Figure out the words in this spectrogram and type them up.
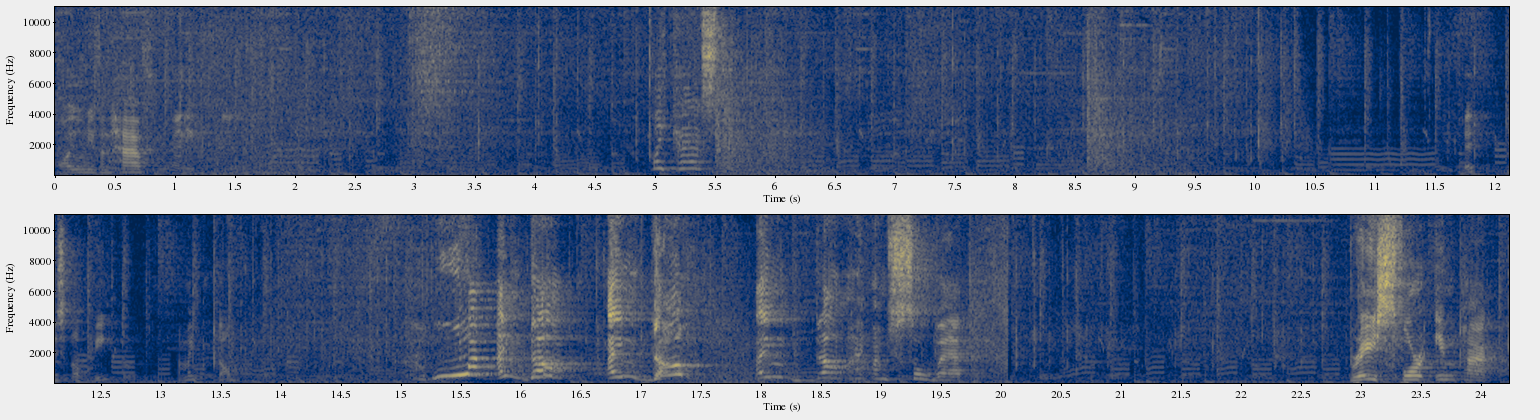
Oh, I don't even have any. My cast. Eh? Is it not B? Am I dumb? What? I'm dumb! I'm dumb! I'm dumb! I I'm so bad. Brace for impact.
